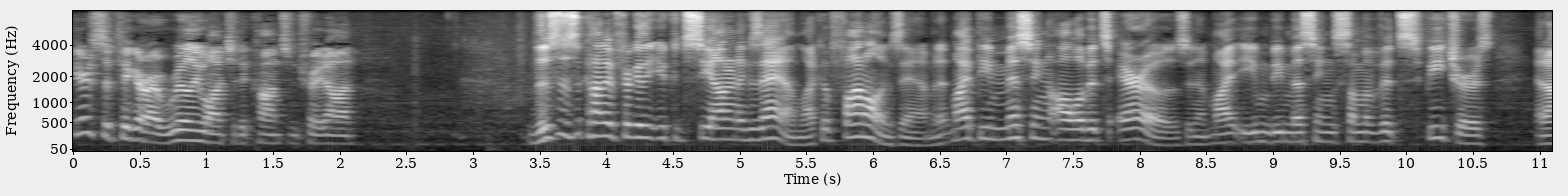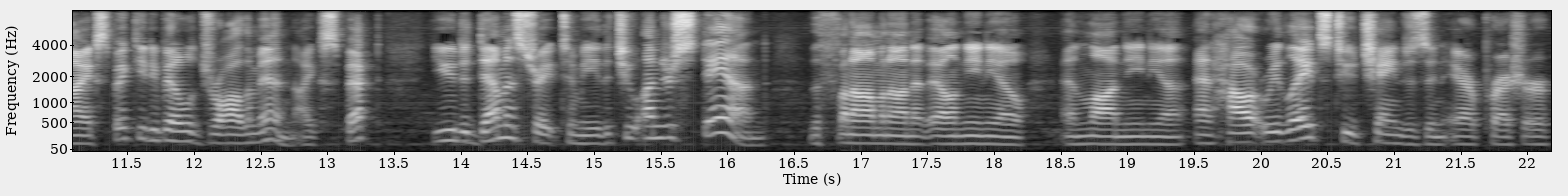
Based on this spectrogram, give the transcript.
here's the figure I really want you to concentrate on. This is the kind of figure that you could see on an exam, like a final exam, and it might be missing all of its arrows, and it might even be missing some of its features, and I expect you to be able to draw them in. I expect you to demonstrate to me that you understand the phenomenon of El Nino and La Nina and how it relates to changes in air pressure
